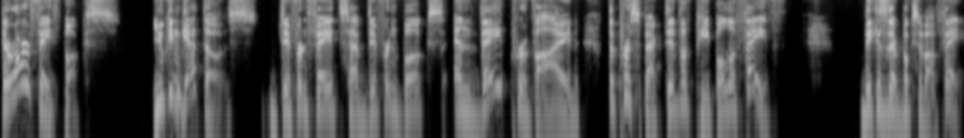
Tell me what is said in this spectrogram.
There are faith books. You can get those. Different faiths have different books, and they provide the perspective of people of faith because they're books about faith.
